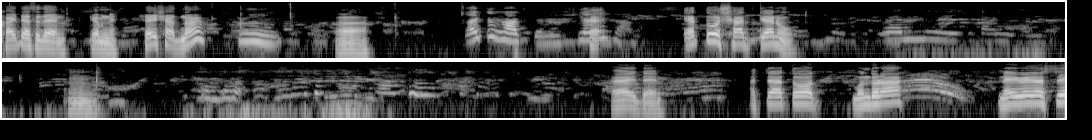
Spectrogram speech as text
খাইতেছে দেন কেমনে? সেই স্বাদ না? হ্যাঁ এত স্বাদ কেন? হুম। এই দেন। আচ্ছা তো বন্ধুরা, নেই হয়ে যাচ্ছি।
